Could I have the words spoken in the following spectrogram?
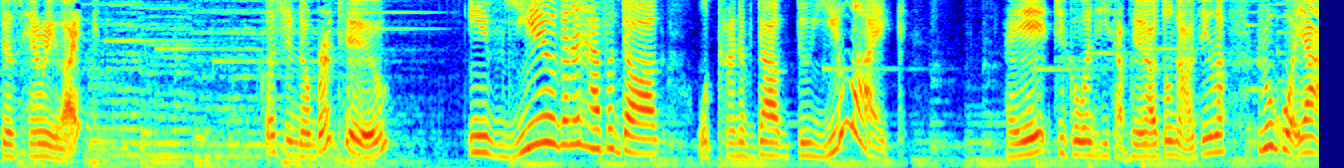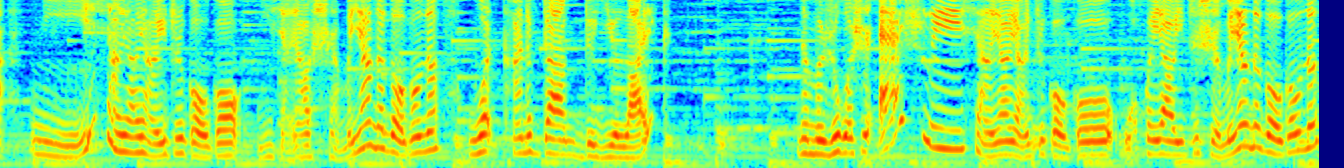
does Henry like? Question number two. If you're gonna have a dog, what kind of dog do you like? 哎，这个问题小朋友要动脑筋了。如果呀，你想要养一只狗狗，你想要什么样的狗狗呢？What kind of dog do you like? 那么，如果是 Ashley 想要养一只狗狗，我会要一只什么样的狗狗呢？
